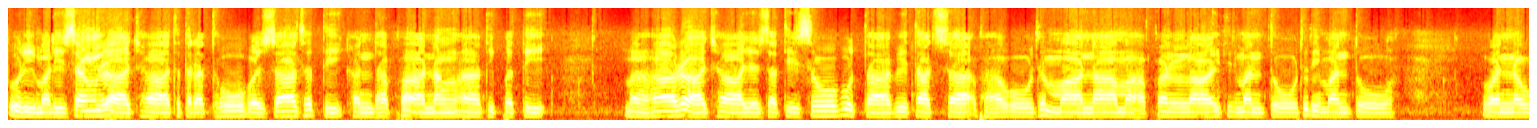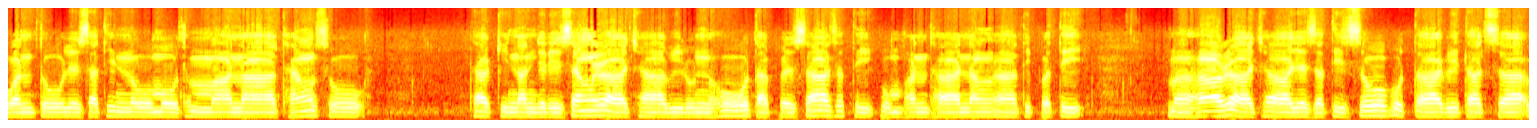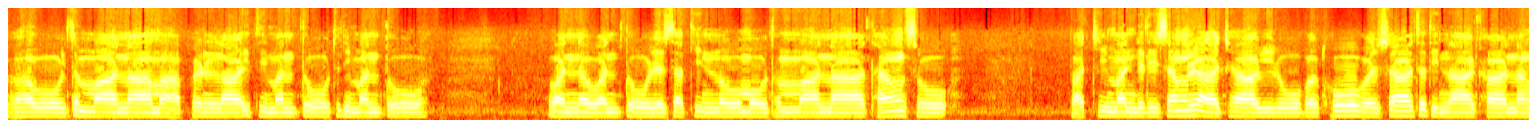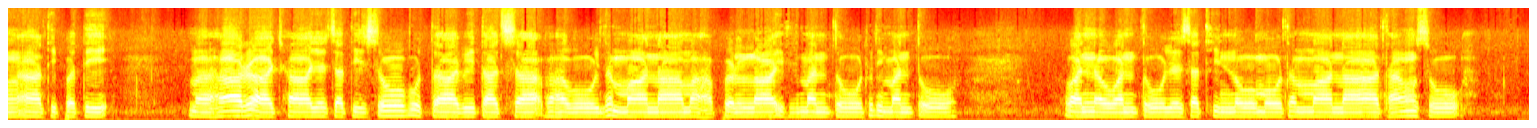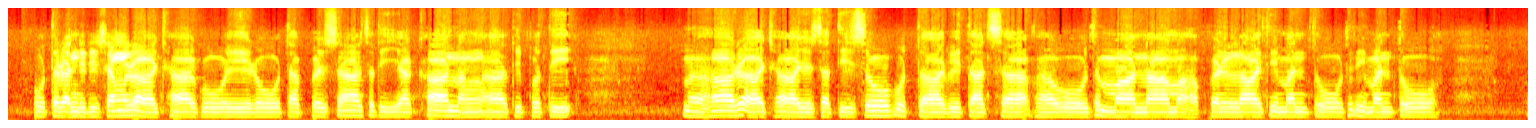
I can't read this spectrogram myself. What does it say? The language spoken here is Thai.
ปุริมาริสังราชาตตรโทปัสสาสติคันธพานังอาธิปติ มหาราชายสติโสพุตตาปิตัสสะภาโวธมมานามหปัลลาอิทิมันโตทุติมันโตวันวันโตยสัทินโนโมธมมานาทั้งสุ ทักกินันยริสังราชาวิรุณโหตัปปสาสติกุมพันธานังอาธิปติ มหาราชายสติโสพุตตาปิตัสสะภาโวธมมานามหเปัลลาอิทิมันโตทุติมันโตวันนวันโตยสัตินโนโมธมมานาทั้งสุ ปัจจิมัญญติสังราชาวิรูปโคปสาสตินาคานังอาธิปติ มหาราชายสติโสพุตตาวิตัสสะภาโวธมมานามหปัลลาอิทิมันโตทุติมันโตวันวันโตยสัทินโนโมธมมานาทั้งสุ อุตรัญญติสังราชาโกเอโรตัปปสาสติยาคานังอาธิปติมหาราชายสติโสพุตตาปิตัสสะภาโวธมมานามหเปัลลายทิมันโตทุติมันโต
